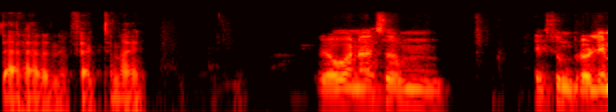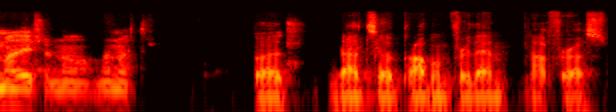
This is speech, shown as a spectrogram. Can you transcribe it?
that had an effect tonight. Pero bueno, eso es un, es un problema de ellos, no, no nuestro. But that's a problem for them, not for us.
